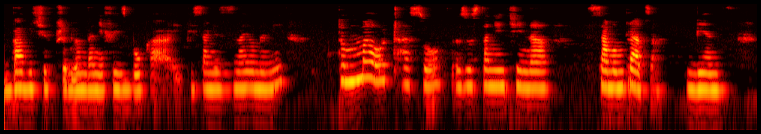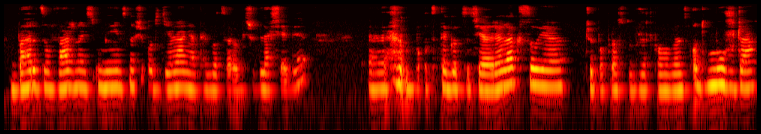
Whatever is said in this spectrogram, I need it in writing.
bawić się w przeglądanie Facebooka i pisanie ze znajomymi, to mało czasu zostanie ci na samą pracę. Więc bardzo ważna jest umiejętność oddzielania tego, co robisz dla siebie, e, od tego, co cię relaksuje, czy po prostu, brzydko mówiąc, odmurza,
